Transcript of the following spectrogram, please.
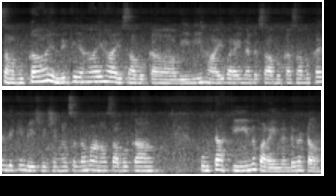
സാബുക്ക എന്തൊക്കെയാ ഹായ് ഹായ് സാബുക്ക. വി വി ഹായ് പറയുന്നുണ്ട് സാബുക്ക. സാബുക്ക എന്തൊക്കെയുണ്ട് വിശേഷങ്ങൾ? സുഖമാണോ സാബുക്ക? കൂട്ടാക്കി എന്ന് പറയുന്നുണ്ട് കേട്ടോ.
